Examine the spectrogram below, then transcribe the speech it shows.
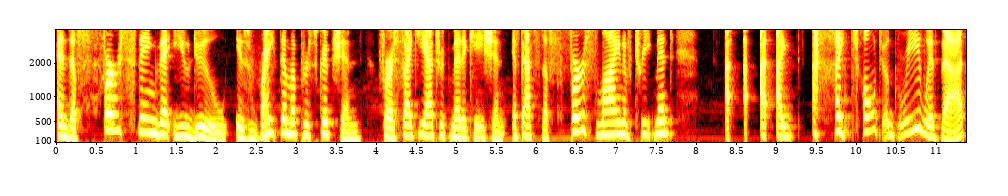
And the first thing that you do is write them a prescription for a psychiatric medication. If that's the first line of treatment, I, I, I, I don't agree with that.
